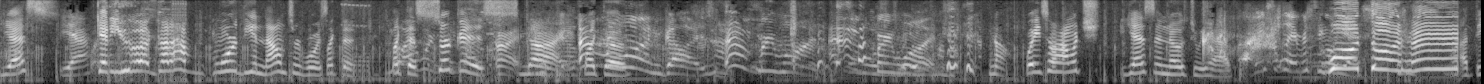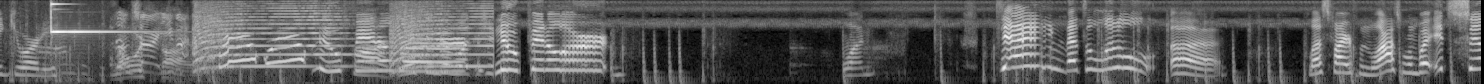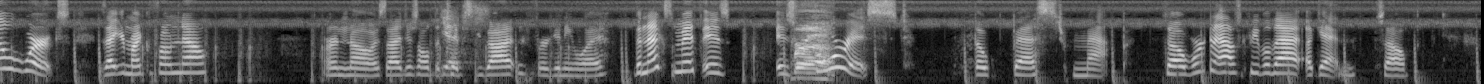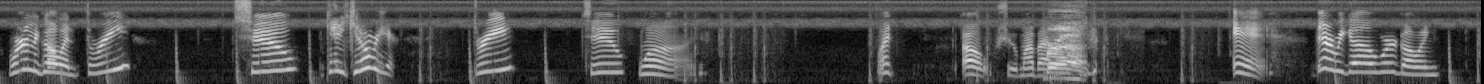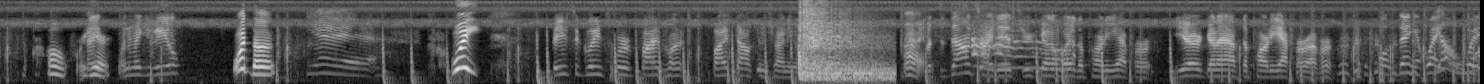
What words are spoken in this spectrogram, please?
yes. Yeah. Getty, you uh, gotta have more of the announcer voice, like the like the circus Alright. guy, like the. Everyone, guys. Everyone. Everyone. No. Wait, so how much yes and no's do we have? Basically every single What yes. the heck? I think you already. I'm sorry. You not. got. New Alright, listen to what- fiddler. New fiddler. One. Dang, that's a little uh less fire from the last one, but it still works. Is that your microphone now? Or no, is that just all the tips you got for getting away? The next myth is is Bruh. forest the best map? So we're gonna ask people that again. So we're gonna go in three, two, Katie, get over here. Three, two, one. What? Oh shoot, my bad. Bruh. Eh, there we go. We're going. Oh, we're Hey, here. wanna make a deal? What the? Yeah. Wait. Basically, it's for 500 5,000 shiny orbs. Alright. But the downside is you're gonna wear the party hat for. You're gonna have the party hat forever. Oh, dang it. Wait, wait.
